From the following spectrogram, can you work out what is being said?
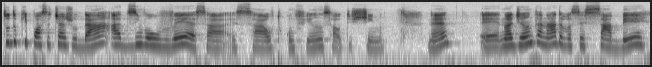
tudo que possa te ajudar a desenvolver essa, essa autoconfiança, autoestima, né? É, não adianta nada você saber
